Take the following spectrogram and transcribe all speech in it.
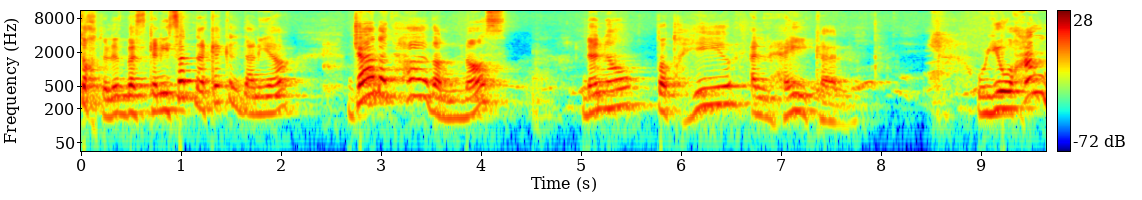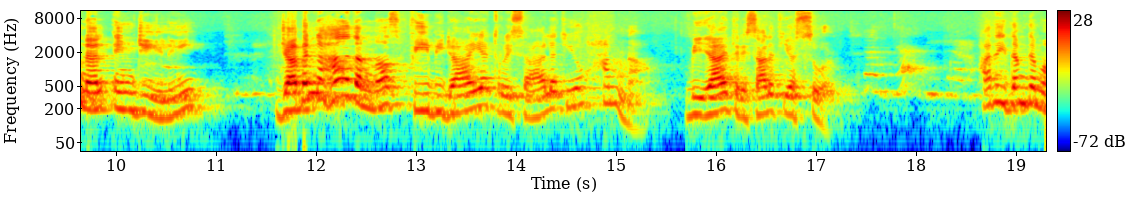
تختلف بس كنيستنا ككلدانيه جابت هذا النص لأنه تطهير الهيكل. ويوحنا الإنجيلي جاب لنا هذا النص في بداية رسالة يوحنا بداية رسالة يسوع. هذا يدمدم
